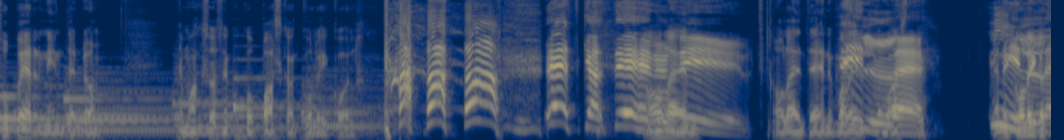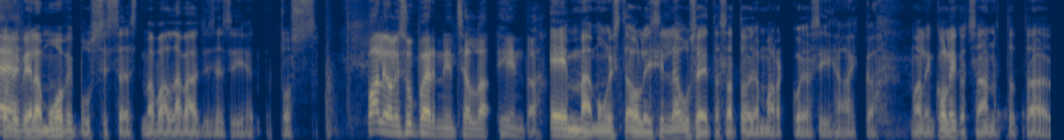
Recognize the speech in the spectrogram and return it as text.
Super Nintendon ja maksoin sen koko paskan kolikoilla. Etkä tehnyt Olen. niin! Olen tehnyt Ville! valitettavasti. Ja ne kolikot oli vielä muovipussissa ja sitten mä vaan läväytin sen siihen, että tossa. Paljon oli Super Ninjalla hinta. En mä muista, oli sillä useita satoja markkoja siihen aikaan. Mä olin kolikot saanut tota,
